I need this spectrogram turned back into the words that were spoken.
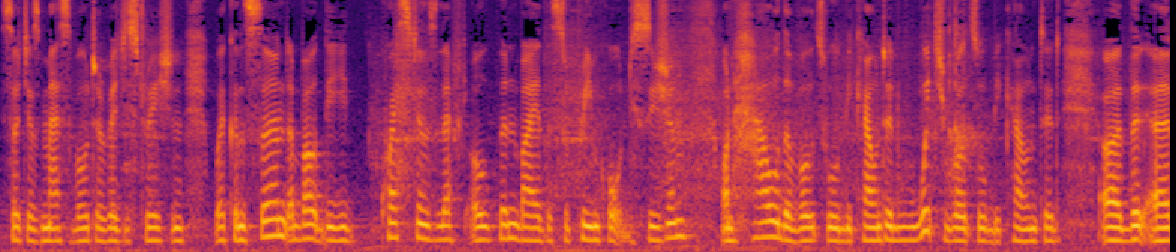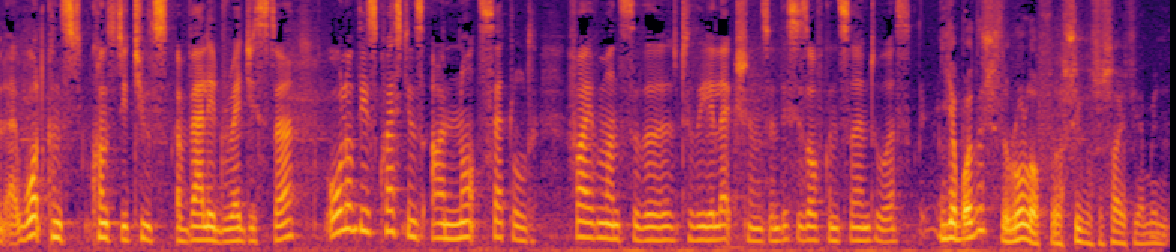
such as mass voter registration. We're concerned about the questions left open by the Supreme Court decision on how the votes will be counted, which votes will be counted, uh, the, uh, what cons- constitutes a valid register. All of these questions are not settled five months to the to the elections, and this is of concern to us. Yeah, but this is the role of uh, civil society. I mean,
